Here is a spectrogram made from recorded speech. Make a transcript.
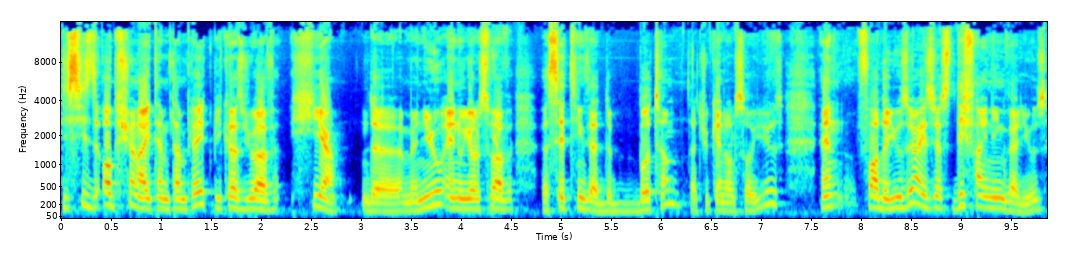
This is the option item template because you have here the menu and we also have a settings at the bottom that you can also use. And for the user, it's just defining values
